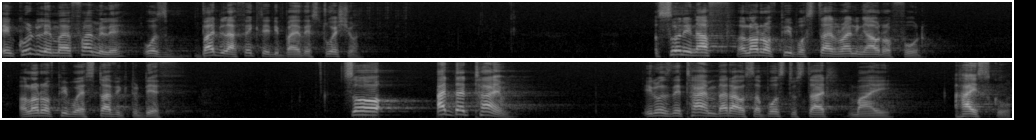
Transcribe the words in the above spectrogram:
Including my family was badly affected by the situation. Soon enough, a lot of people started running out of food. A lot of people were starving to death. So at that time, it was the time that I was supposed to start my high school.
